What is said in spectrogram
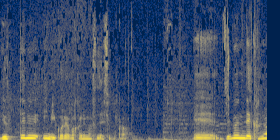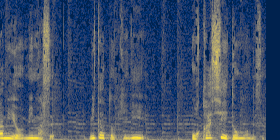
言ってる意味これ分かりますでしょうか？えー、自分で鏡を見ます。見た時におかしいと思うんですよ。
